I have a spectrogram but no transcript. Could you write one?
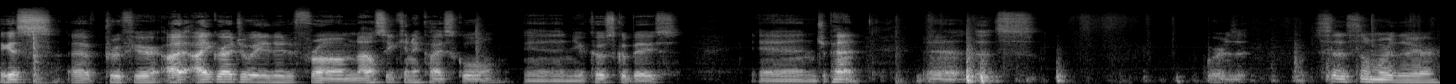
I guess I have proof here. I, I graduated from Nile C. Kinnick High School in Yokosuka Base in Japan. And that's. Where is it? It says somewhere there.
